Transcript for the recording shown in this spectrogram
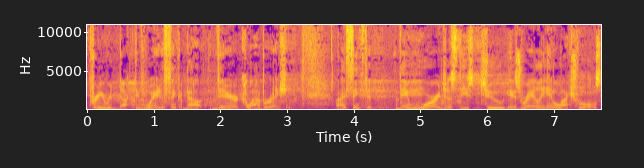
pretty reductive way to think about their collaboration. I think that they were just these two Israeli intellectuals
